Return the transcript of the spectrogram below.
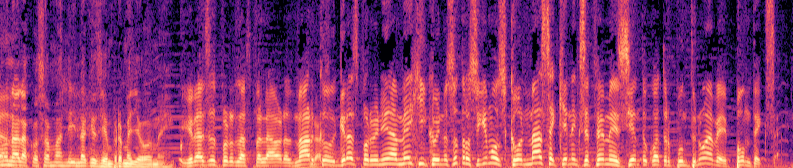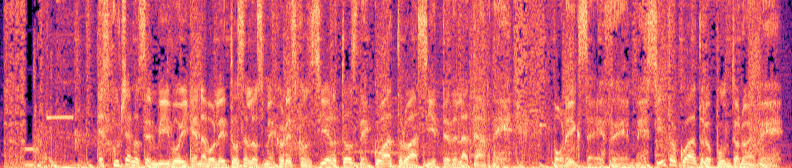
es una de las cosas más lindas que siempre me llevo de México. Gracias por las palabras, Marco. Gracias. Gracias, por venir a México y nosotros seguimos con más aquí en XFM 104.9 Pontexa. Escúchanos en vivo y gana boletos a los mejores conciertos de 4 a 7 de la tarde por Exa FM 104.9.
